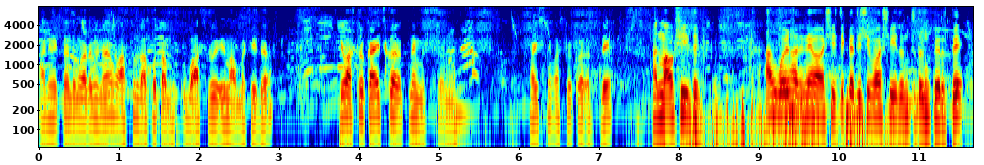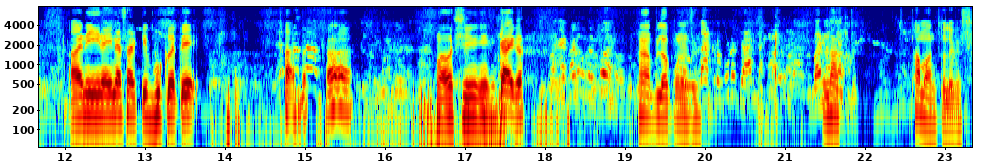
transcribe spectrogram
आणि मित्रांनो तुम्हाला मी ना वासरू दाखवतो वासरू येईल मामाच्या इथं. ते वासरू काहीच करत नाही मित्रांनो. काहीच नाही वासरू करत ते. आणि मावशी इथं आंघोळ झाली नाही मावशीची कधीशी मावशी इथून तिथून करते. आणि नैण्यासारखी भुकते आता हा. मावशी काय ग? हां ब्लॉक बनवतो लाग थांब आणतो लगेच.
